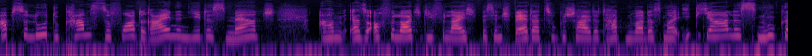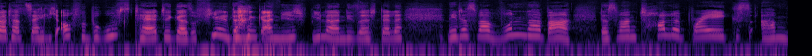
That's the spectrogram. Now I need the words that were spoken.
Absolut, du kamst sofort rein in jedes Match. Ähm, also auch für Leute, die vielleicht ein bisschen später zugeschaltet hatten, war das mal ideales Snooker tatsächlich auch für Berufstätige. Also vielen Dank an die Spieler an dieser Stelle. Nee, das war wunderbar. Das waren tolle Breaks, ähm,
